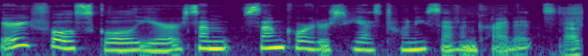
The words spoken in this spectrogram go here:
very full school year. Some some quarters he has 27 credits. That-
